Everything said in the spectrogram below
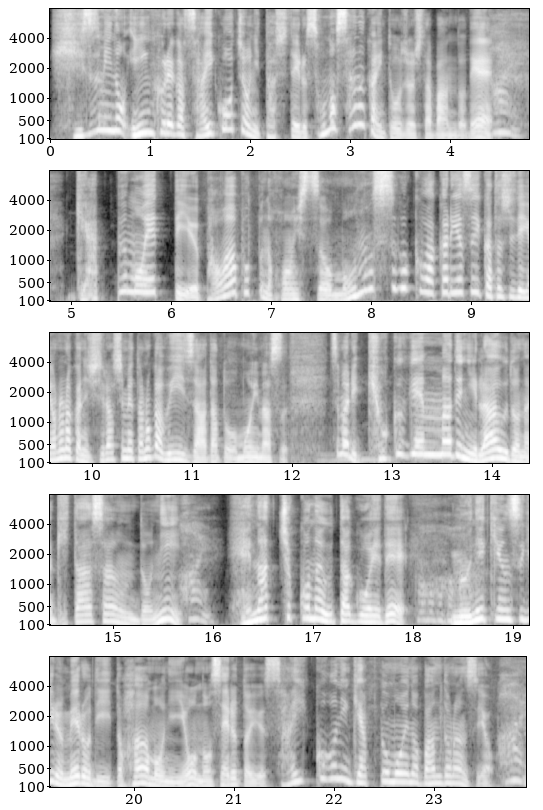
歪みのインフレが最高潮に達しているその最中に登場したバンドで、はい。ギャップ萌えっていうパワーポップの本質をものすごく分かりやすい形で世の中に知らしめたのがウィーザーだと思います。つまり極限までにラウドなギターサウンドにはい。ヘナチョコな歌声で 胸キュンすぎるメロディーとハーモニーを乗せるという最高にギャップ萌えのバンドなんですよ。はい。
